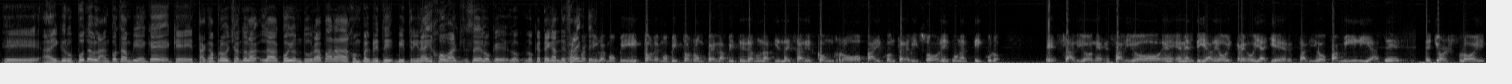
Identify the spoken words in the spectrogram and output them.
eh, hay grupos de blancos también que, que están aprovechando la, coyuntura para romper vitrinas y robarse lo que, lo, que tengan de pues frente. lo hemos visto, lo hemos visto romper las vitrinas de una tienda y salir con ropa y con televisores y con artículos. eh, salió en, salió en, el día de hoy, creo, y ayer, salió familia de, de George Floyd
